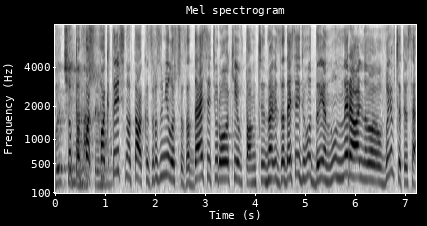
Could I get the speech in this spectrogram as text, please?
вивчення Тобто, нашої фактично, так зрозуміло, що за 10 років там чи навіть за 10 годин ну нереально вивчити все.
